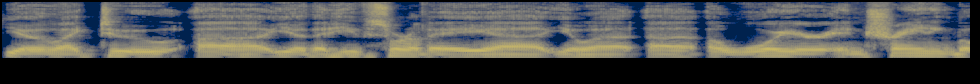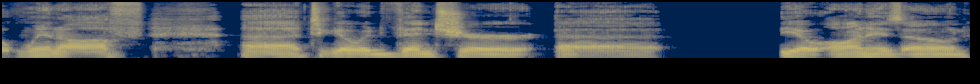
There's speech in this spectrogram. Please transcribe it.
you know, like to uh, you know, that he's sort of a uh, you know, a, a, a warrior in training, but went off uh to go adventure uh you know on his own.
